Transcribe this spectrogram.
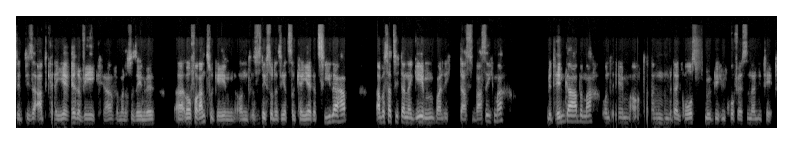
die, diese Art Karriereweg, ja, wenn man das so sehen will, äh, immer voranzugehen. Und es ist nicht so, dass ich jetzt so Karriereziele habe, aber es hat sich dann ergeben, weil ich das, was ich mache, mit Hingabe mache und eben auch dann mit der großmöglichen Professionalität.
